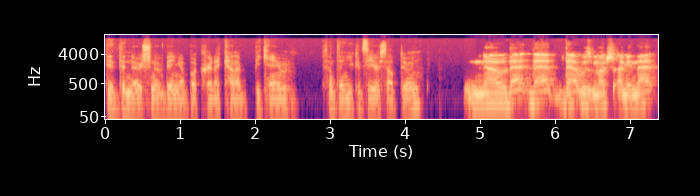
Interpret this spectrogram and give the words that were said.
the, the notion of being a book critic kind of became something you could see yourself doing? No, that that that was much. I mean that.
